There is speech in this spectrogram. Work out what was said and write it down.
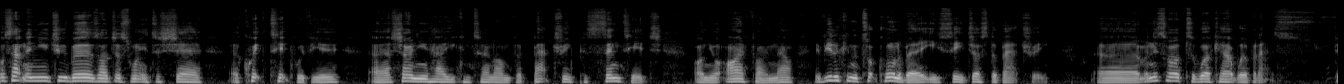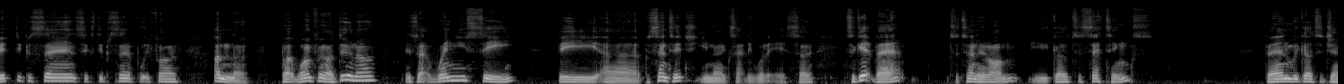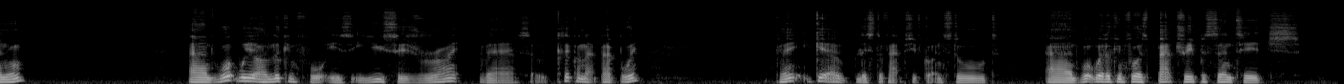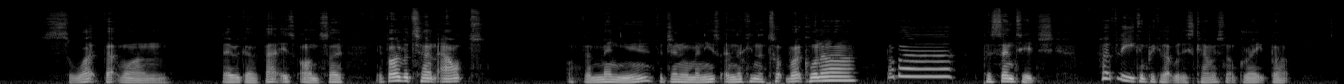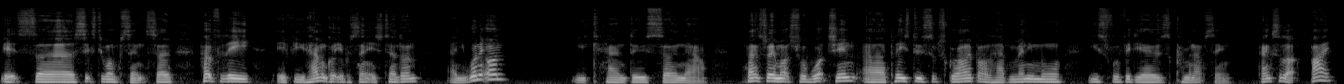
What's happening YouTubers? I just wanted to share a quick tip with you uh, showing you how you can turn on the battery percentage on your iPhone. Now if you look in the top corner there you see just the battery um, and it's hard to work out whether that's 50%, 60%, 45 I don't know but one thing I do know is that when you see the uh, percentage you know exactly what it is. So to get there to turn it on you go to settings then we go to general and what we are looking for is usage right there. So we click on that bad boy. Okay you get a list of apps you've got installed. And what we're looking for is battery percentage. Swipe that one. There we go that is on. So if I return out of the menu for general menus and look in the top right corner percentage. Hopefully you can pick it up with this camera it's not great but it's 61% uh, so hopefully if you haven't got your percentage turned on and you want it on, you can do so now. Thanks very much for watching. Uh, please do subscribe. I'll have many more useful videos coming up soon. Thanks a lot. Bye.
